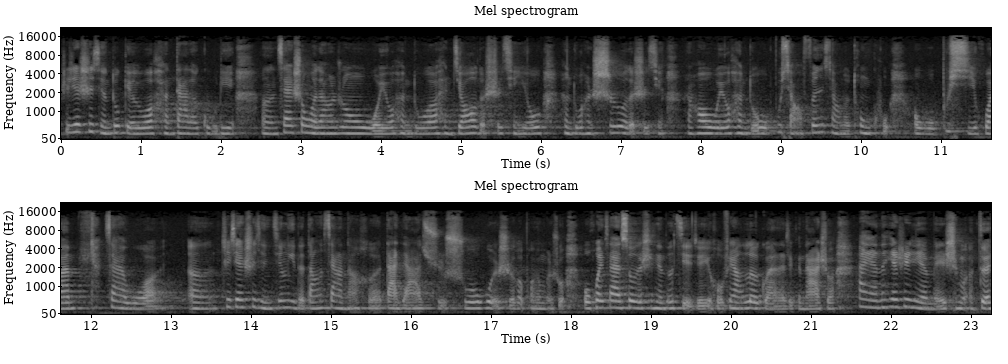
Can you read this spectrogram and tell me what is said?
这些事情都给了我很大的鼓励。嗯，在生活当中，我有很多很骄傲的事情，有很多很失落的事情，然后我有很多我不想分享的痛苦，我不喜欢在我。嗯，这件事情经历的当下呢，和大家去说，或者是和朋友们说，我会在所有的事情都解决以后，非常乐观的就跟大家说，哎呀，那些事情也没什么。对，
